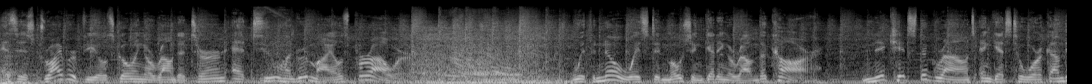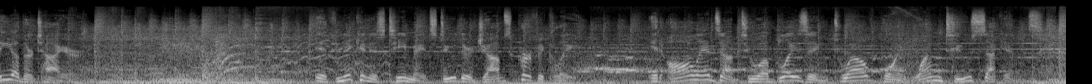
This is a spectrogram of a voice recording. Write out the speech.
as his driver feels going around a turn at 200 miles per hour. With no wasted motion getting around the car, Nick hits the ground and gets to work on the other tire. If Nick and his teammates do their jobs perfectly, it all adds up to a blazing 12.12 seconds.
